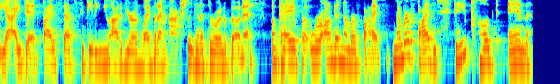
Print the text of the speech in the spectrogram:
yeah, I did five steps to getting you out of your own way, but I'm actually going to throw in a bonus. Okay. But we're on to number five. Number five is stay plugged in.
